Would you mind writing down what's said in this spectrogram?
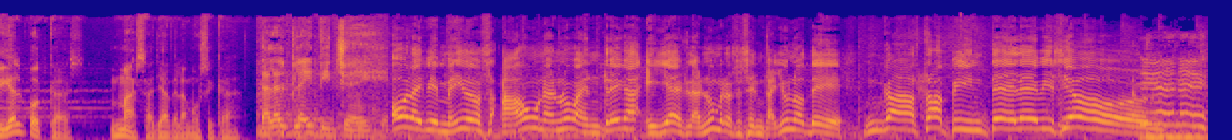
Día el podcast, más allá de la música. Dale al play, DJ. Hola y bienvenidos a una nueva entrega y ya es la número 61 de Gazapin Televisión. Tienes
